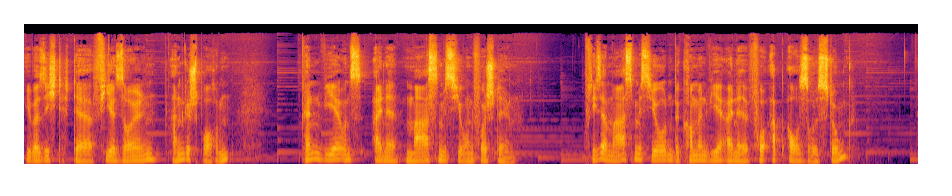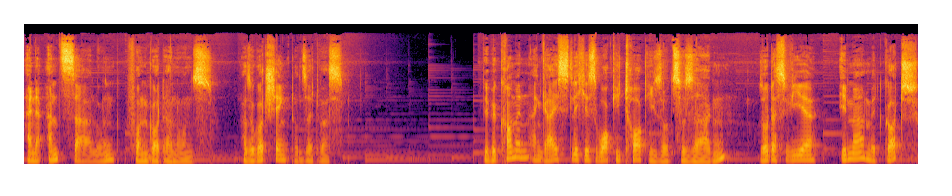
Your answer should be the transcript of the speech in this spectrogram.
Übersicht der vier Säulen angesprochen, können wir uns eine Mars-Mission vorstellen. Auf dieser Mars-Mission bekommen wir eine Vorabausrüstung, eine Anzahlung von Gott an uns. Also Gott schenkt uns etwas. Wir bekommen ein geistliches Walkie-Talkie sozusagen, so dass wir immer mit Gott,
